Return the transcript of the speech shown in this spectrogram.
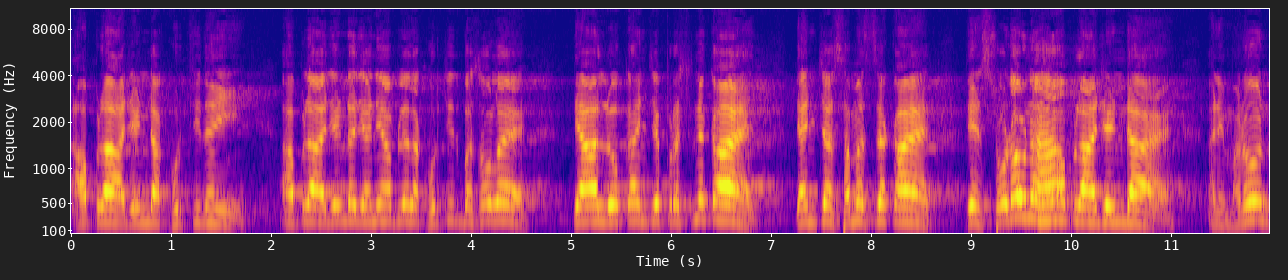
आपला अजेंडा खुर्ची नाही. आपला अजेंडा ज्याने आपल्याला खुर्चीत बसवलाय त्या लोकांचे प्रश्न काय आहेत? त्यांच्या समस्या काय आहेत? ते सोडवणं हा आपला अजेंडा आहे. आणि म्हणून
